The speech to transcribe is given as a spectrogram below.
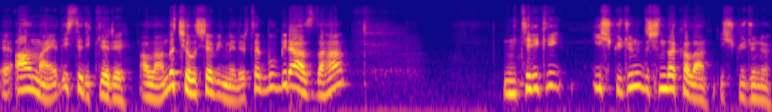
E, Almanya'da istedikleri alanda çalışabilmeleri. Tabi bu biraz daha nitelikli iş gücünün dışında kalan iş gücünü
